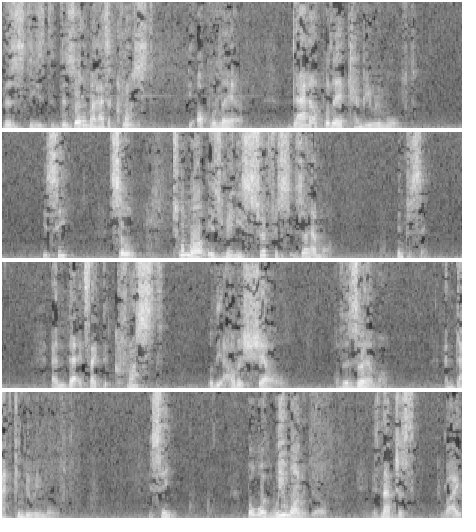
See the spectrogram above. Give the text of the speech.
there's these, the, Zoyama has a crust, the upper layer. That upper layer can be removed. You see? So, tumah is really surface Zoyama. Interesting. And that it's like the crust or the outer shell of the Zoyama. And that can be removed. You see? But what we want to do is not just, right,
